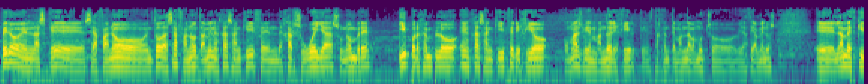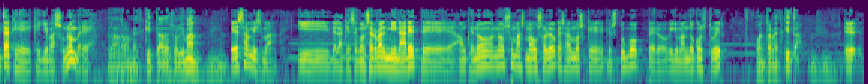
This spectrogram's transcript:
pero en las que se afanó, en todas se afanó también en Hassan Kif en dejar su huella, su nombre y, por ejemplo, en Hassan Kif erigió, o más bien mandó erigir, que esta gente mandaba mucho y hacía menos, eh, la mezquita que, que, lleva su nombre. La gran mezquita de Solimán. Esa misma. Y de la que se conserva el minarete, aunque no, no su más mausoleo, que sabemos que, que, estuvo, pero y que mandó construir. ¿Cuánta mezquita? Eh,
